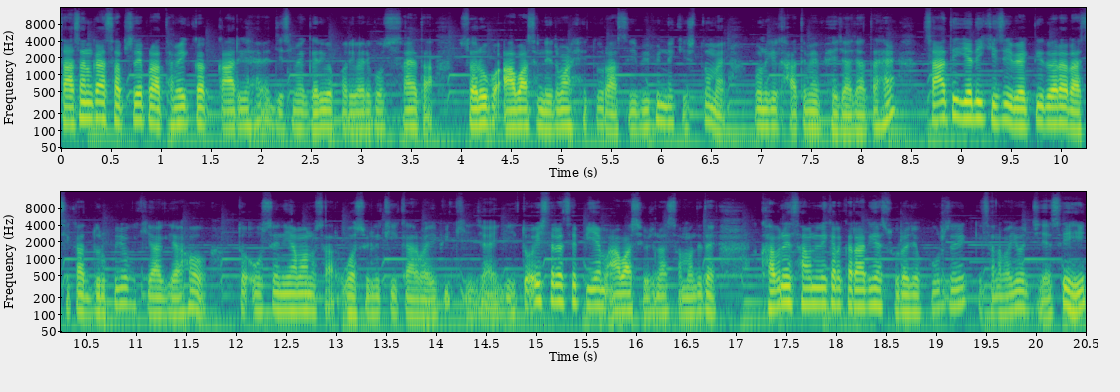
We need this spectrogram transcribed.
शासन का सबसे प्राथमिक का कार्य है, जिसमें गरीब परिवार को सहायता स्वरूप आवास निर्माण हेतु राशि विभिन्न किस्तों में उनके खाते में भेजा जाता है। साथ ही यदि किसी व्यक्ति द्वारा राशि का दुरुपयोग किया गया हो तो उसे नियमानुसार वसूली की कार्रवाई भी की जाएगी। तो इस तरह से पीएम आवास योजना संबंधित खबरें सामने निकल कर आ रही है। सूरजपुर से किसान भाइयों जैसे ही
